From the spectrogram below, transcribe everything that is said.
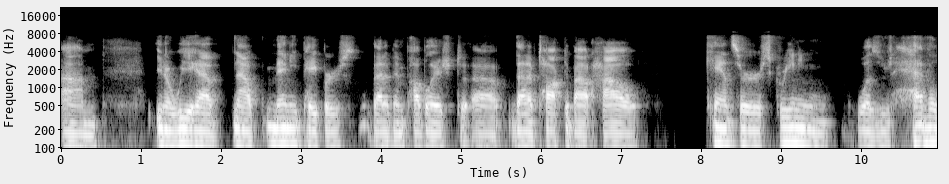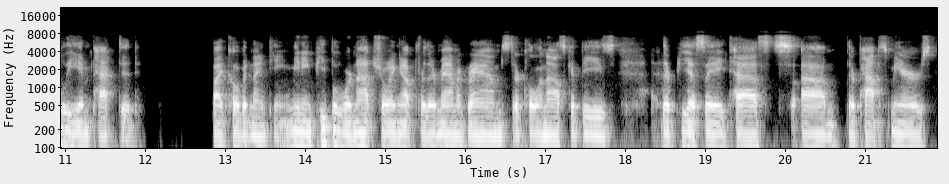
Um, you know, we have now many papers that have been published uh, that have talked about how cancer screening was heavily impacted by COVID 19, meaning people were not showing up for their mammograms, their colonoscopies, their PSA tests, um, their pap smears.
